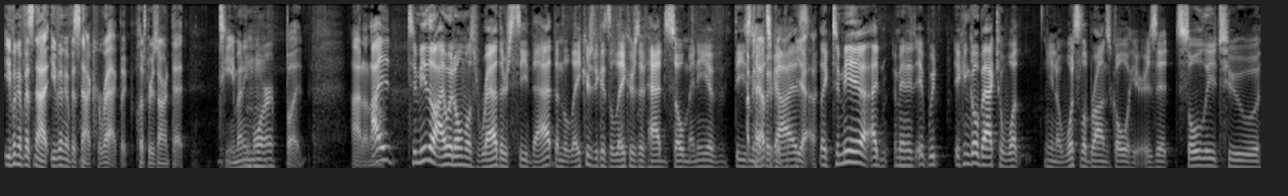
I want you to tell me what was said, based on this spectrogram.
even if it's not even if it's not correct the Clippers aren't that team anymore mm-hmm. but I don't know. I to me though, I would almost rather see that than the Lakers because the Lakers have had so many of these I mean, type of a good- guys. yeah. Like to me, I, I mean, it, it would it can go back to what you know. What's LeBron's goal here? Is it solely to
